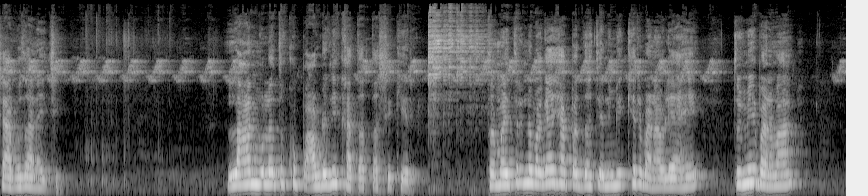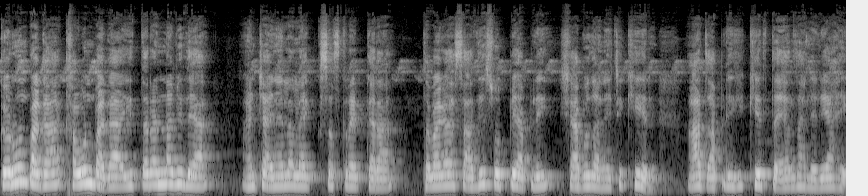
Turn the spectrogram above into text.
साबुदाण्याची लहान मुलं तर खूप आवडीने खातात अशी खीर. तर मैत्रिणी बघा ह्या पद्धतीने मी खीर बनवली आहे. तुम्ही बनवा करून बघा खाऊन बघा इतरांना बी द्या आणि चॅनलला लाईक सबस्क्राईब करा. तर बघा साधी सोपी आपली साबुदाण्याची खीर. आज आपली ही खीर तयार झालेली आहे.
